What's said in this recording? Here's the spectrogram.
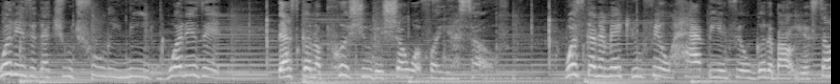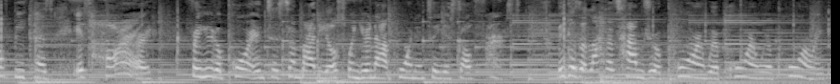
what is it that you truly need? What is it that's going to push you to show up for yourself? What's going to make you feel happy and feel good about yourself? Because it's hard for you to pour into somebody else when you're not pouring into yourself first. Because a lot of times you're pouring, we're pouring, we're pouring,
